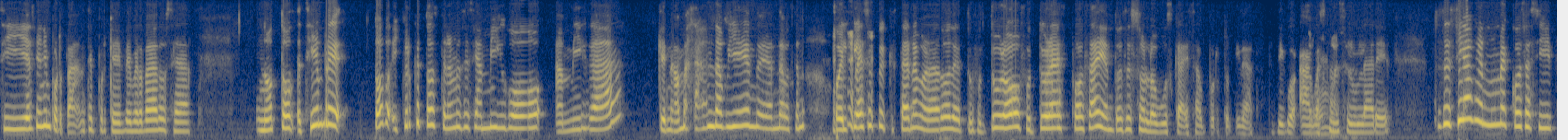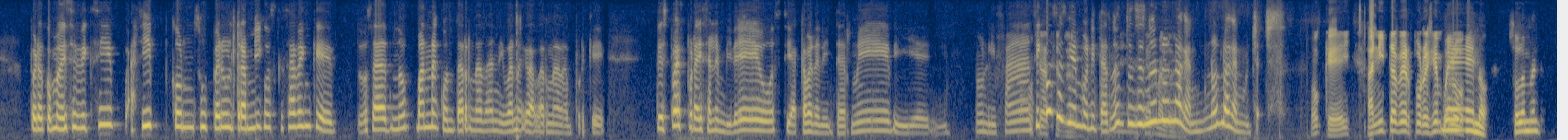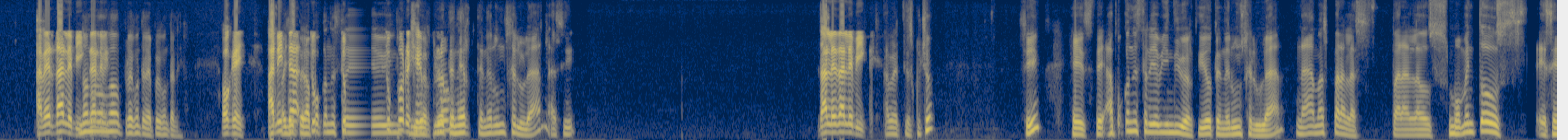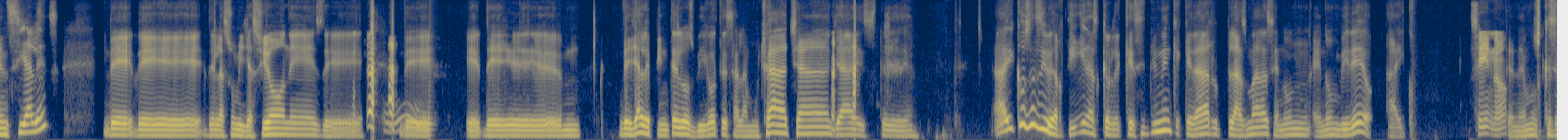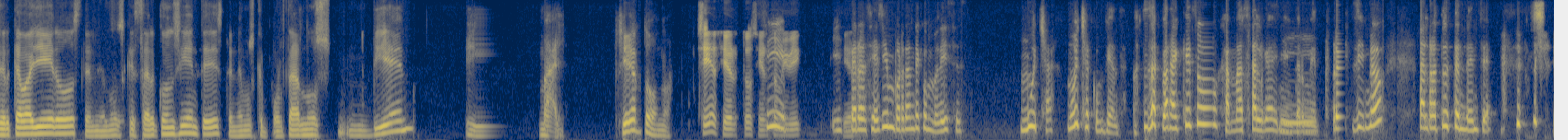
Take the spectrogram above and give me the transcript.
Sí, es bien importante porque de verdad, o sea, no todo, siempre, todo, y creo que todos tenemos ese amigo, amiga, que nada más anda viendo y anda buscando, o el clásico que está enamorado de tu futuro o futura esposa y entonces solo busca esa oportunidad. Digo, aguas con los celulares. Entonces sí hagan una cosa así, pero como dice Vic, sí, así con super ultra amigos que saben que, o sea, no van a contar nada ni van a grabar nada porque Después por ahí salen videos y acaban en internet y en OnlyFans y cosas bien bonitas, ¿no? Entonces no, no lo hagan, no lo hagan muchachos. Ok. Anita, a ver, por ejemplo, Bueno, solamente. a ver, dale, Vic, No, no, dale. no, no, pregúntale, pregúntale. Ok, Oye, Anita, pero ¿a tú, poco no tú- por ejemplo, tener, tener un celular así? Dale, dale, Vic. A ver, ¿te escucho? ¿Sí? Este, ¿a poco no estaría bien divertido tener un celular nada más para las para los momentos esenciales de, de, de las humillaciones, de, de, eh, de, mm, de ya le pinté los bigotes a la muchacha, ya este... Hay cosas divertidas que, que sí tienen que quedar plasmadas en un, en un video. Hay Sí, ¿no? tenemos que ser caballeros, tenemos que estar conscientes, tenemos que portarnos bien y mal. ¿Cierto o no? Sí, es cierto, cierto, Sí. mi Vic. Y, pero sí es importante, como dices, mucha, mucha confianza. O sea, para que eso jamás salga en Sí. internet, porque si no, al rato es tendencia. Sí.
